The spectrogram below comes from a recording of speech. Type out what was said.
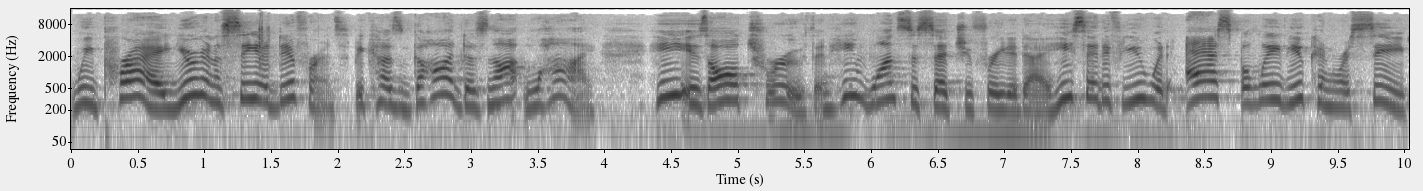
we pray, you're going to see a difference because God does not lie. He is all truth and He wants to set you free today. He said, if you would ask, believe, you can receive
